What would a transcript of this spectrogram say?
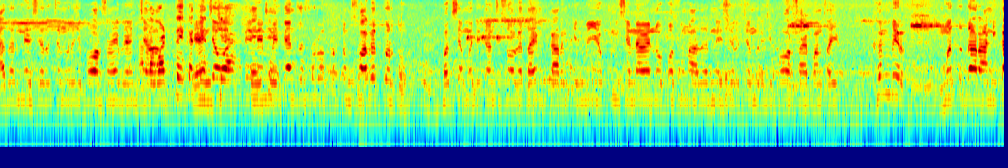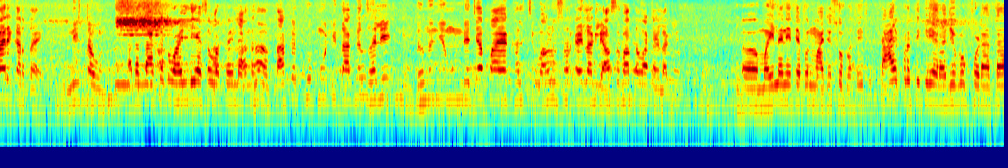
आदरणीय शरदचंद्रजी पवार साहेब यांच्या वाटतंय का यांच्या त्यांच्या- वतीने त्यांचे- मी त्यांचं सर्वप्रथम स्वागत करतो. पक्षामध्ये त्यांचं स्वागत आहे कारण की मी एकोणीसशे नव्याण्णवपासून आदरणीय शरदचंद्रजी पवार साहेबांचा एक खंबीर मतदार आणि कार्यकर्ता आहे निष्ठावून. आता ताकद वाढली असं वाटायला लागलं. हा ताकद खूप मोठी ताकद झाली. धनंजय मुंडेच्या पायाखालची वाळू सरकायला लागली असं आता वाटायला लागले. महिला नेत्या पण माझ्यासोबत आहेत. काय प्रतिक्रिया राजेभाऊ फड आता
